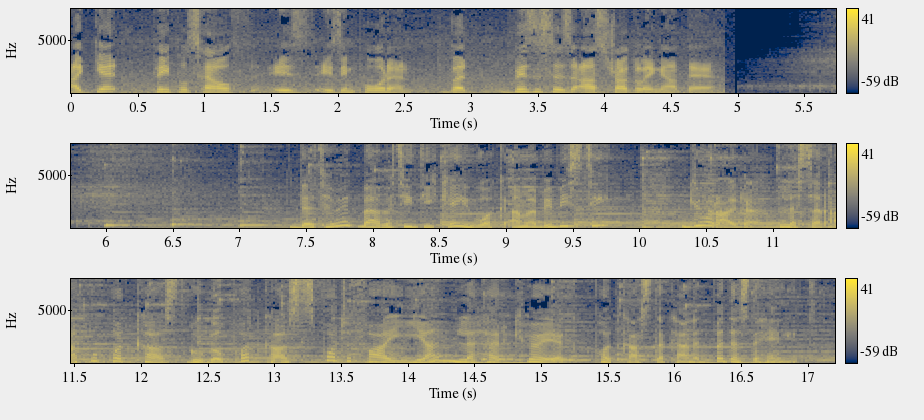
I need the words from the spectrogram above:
I get people's health is, is important, but businesses are struggling out there. دەتەوێت بابەتی دیکەی وەک ئەمە ببیستی؟ گۆڕایرە لەسەر ئەپ و پۆدکاست گوگل پۆدکاست سپۆتفاای یان لە هەر کوێیەک پۆدکاستەکانت بەدەستدەێنیت.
